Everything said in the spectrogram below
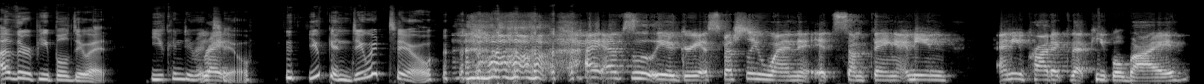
other people do it? You can do it Right. too. you can do it too. I absolutely agree, especially when it's something, I mean, any product that people buy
